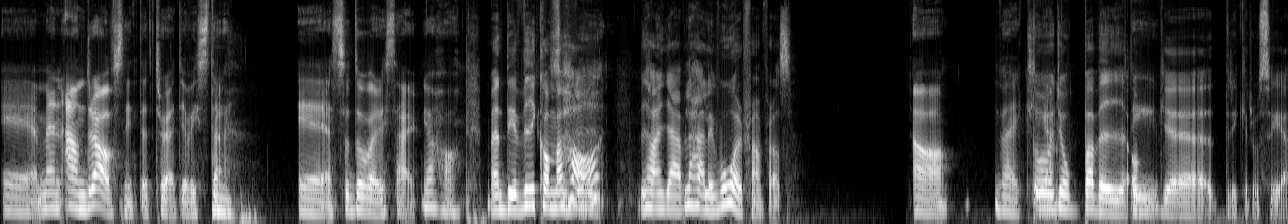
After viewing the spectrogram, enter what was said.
eh, men andra avsnittet tror jag att jag visste. Mm. Eh, så då var det så här, jaha. Men det vi kommer så ha, vi... vi har en jävla härlig vår framför oss. Ja, Verkligen. Då jobbar vi och det... eh, dricker rosé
